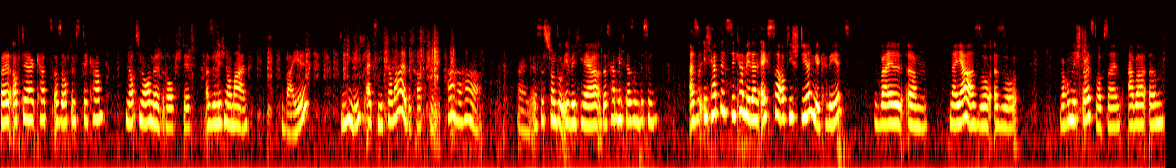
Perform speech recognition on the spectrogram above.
Weil auf der Katze, also auf dem Sticker, not normal draufsteht. Also nicht normal. Weil die mich als nicht normal betrachten. Hahaha. Ha, ha. Nein, es ist schon so ewig her. Das hat mich da so ein bisschen. Also ich habe den Sticker mir dann extra auf die Stirn geklebt, weil, ähm, naja, so, also, warum nicht stolz drauf sein? Aber, ähm,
